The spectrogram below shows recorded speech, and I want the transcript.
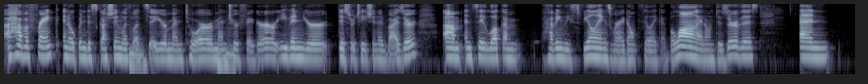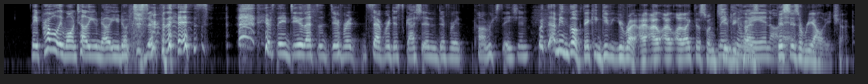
have a frank and open discussion with, let's say, your mentor or mentor figure, or even your dissertation advisor, um, and say, "Look, I'm having these feelings where I don't feel like I belong. I don't deserve this," and they probably won't tell you, "No, you don't deserve this." if they do, that's a different, separate discussion, a different conversation. But I mean, look, they can give you. You're right. I I, I like this one too because this it. is a reality check,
